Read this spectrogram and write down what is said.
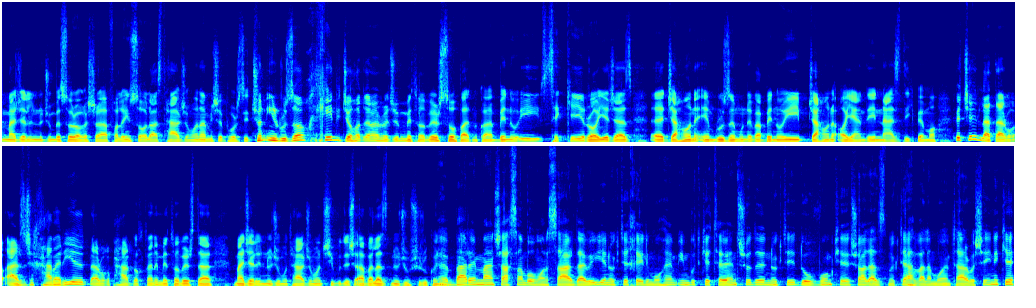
مجله نجوم به سراغش رفت. حالا این سوال از ترجمان هم میشه پرسید. چون این روزا خیلی جاها دارن راجع به متاورس صحبت می‌کنن. به نوعی سکه رایج از جهان امروزمونه و به نوعی جهان آینده نزدیک به ما. به چه علت در واقع؟ ارزش خبری در واقع پرداختن متاورس در مجله نجوم و ترجمان چی بودش؟ اول از نجوم شروع کنیم. برای من شخصا به عنوان سردبیر یه نکته خیلی مهم این بود که ترند شده. نکته دوم که شاید از نکته اول مهمتر باشه اینه که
